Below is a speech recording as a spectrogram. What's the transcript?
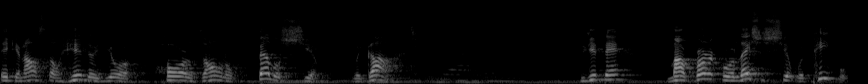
it can also hinder your horizontal fellowship with God. Yeah. You get that? My vertical relationship with people,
